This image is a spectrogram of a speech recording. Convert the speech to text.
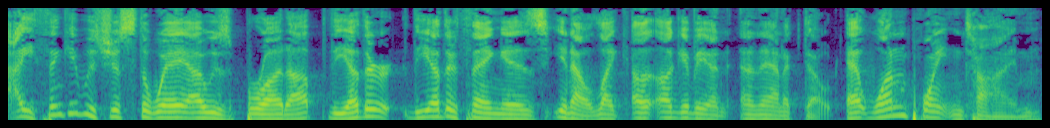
I think it was just the way I was brought up. The other, the other thing is, you know, like I'll, I'll give you an, an anecdote. At one point in time,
